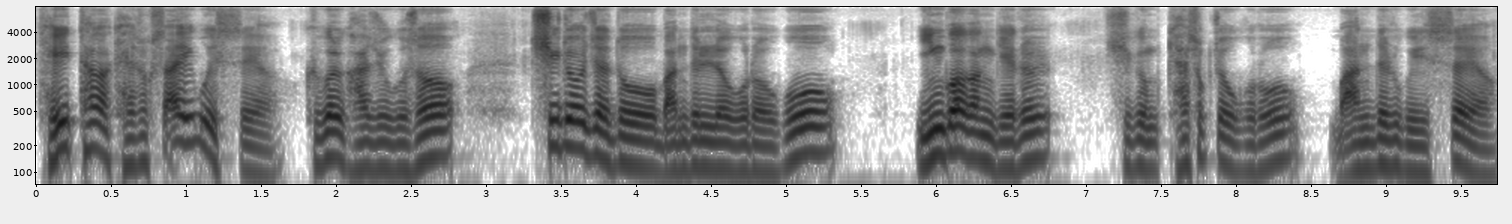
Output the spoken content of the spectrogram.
데이터가 계속 쌓이고 있어요. 그걸 가지고서 치료제도 만들려고 그러고 인과관계를 지금 계속적으로 만들고 있어요.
